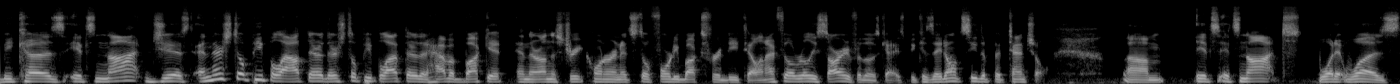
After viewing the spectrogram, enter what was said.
because it's not just and there's still people out there there's still people out there that have a bucket and they're on the street corner and it's still 40 bucks for a detail. And i feel really sorry for those guys because they don't see the potential. Um, it's it's not what it was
